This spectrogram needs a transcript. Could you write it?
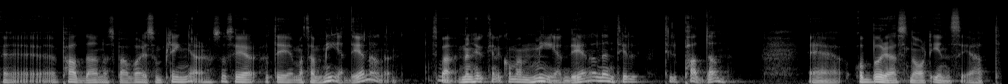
eh, paddan och så bara vad är det som plingar? Så ser att det är massa meddelanden. Så bara, men hur kan det komma meddelanden till, till paddan? Eh, och börjar snart inse att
